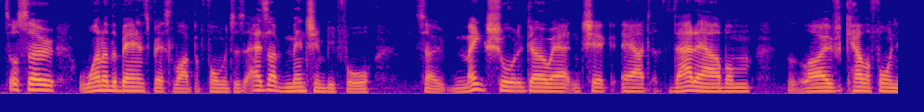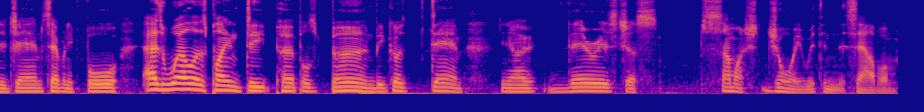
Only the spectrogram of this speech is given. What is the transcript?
It's also one of the band's best live performances, as I've mentioned before. So make sure to go out and check out that album, live California Jam 74, as well as playing Deep Purple's Burn, because damn, you know, there is just so much joy within this album.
